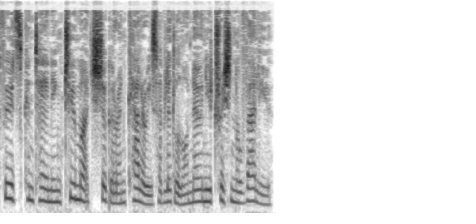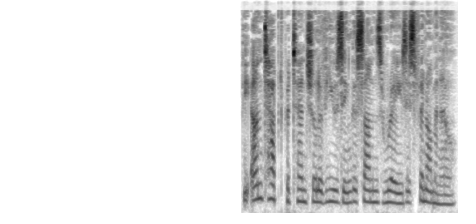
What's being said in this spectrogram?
Foods containing too much sugar and calories have little or no nutritional value. The untapped potential of using the sun's rays is phenomenal.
